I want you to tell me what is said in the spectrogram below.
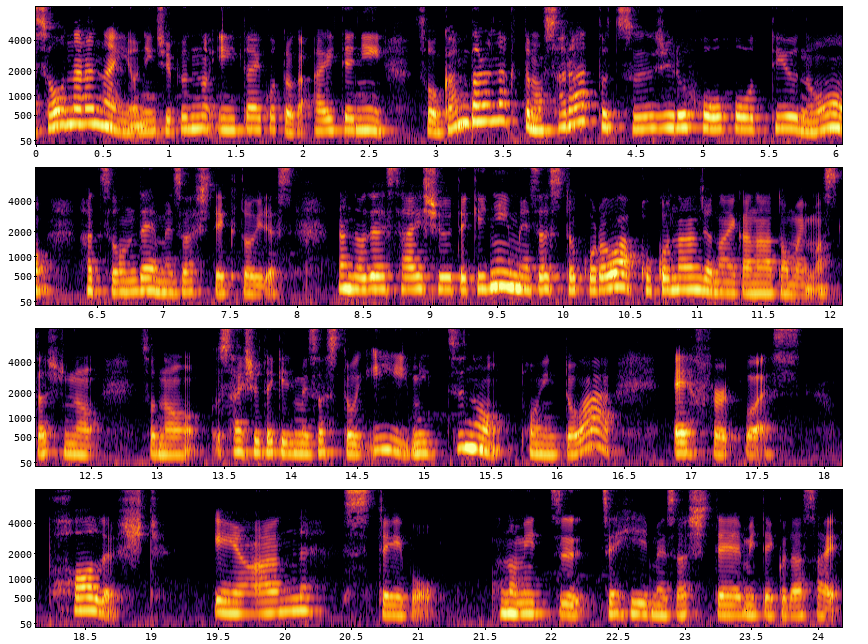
そうならないように自分の言いたいことが相手にそう頑張らなくてもさらっと通じる方法っていうのを発音で目指していくといいです。なので最終的に目指すところはここなんじゃないかなと思います。私のその最終的に目指すといい3つのポイントは effortless, polished, and stable この3つぜひ目指してみてください。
